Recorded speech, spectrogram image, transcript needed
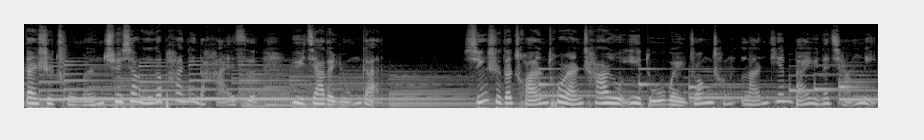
但是楚门却像一个叛逆的孩子，愈加的勇敢。行驶的船突然插入一堵伪装成蓝天白云的墙里，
